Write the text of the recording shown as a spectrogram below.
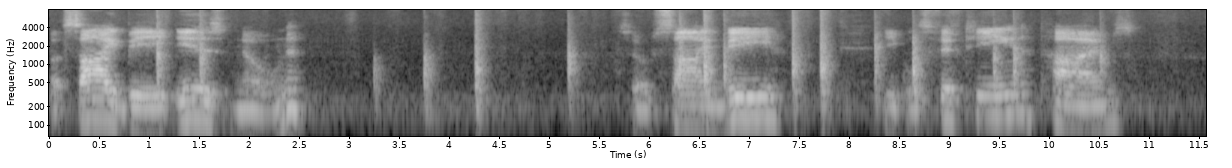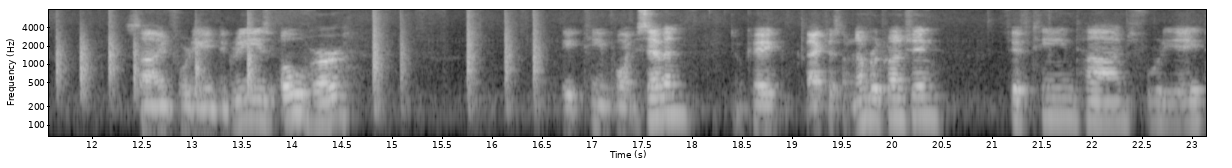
but side B is known. So sine B equals fifteen times sine forty-eight degrees over eighteen point seven. Okay, back to some number crunching. Fifteen times forty-eight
